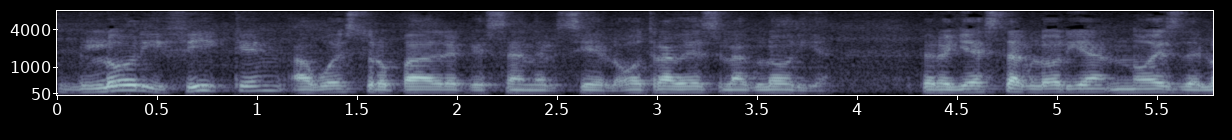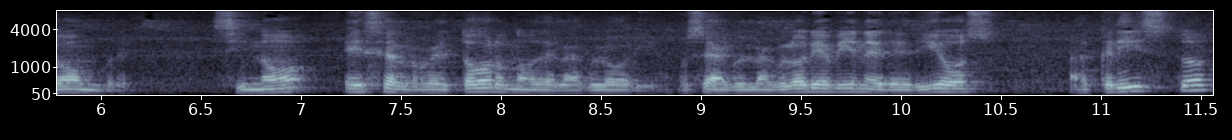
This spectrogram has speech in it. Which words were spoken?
glorifiquen a vuestro Padre que está en el cielo. Otra vez la gloria. Pero ya esta gloria no es del hombre, sino es el retorno de la gloria. O sea, la gloria viene de Dios a Cristo,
